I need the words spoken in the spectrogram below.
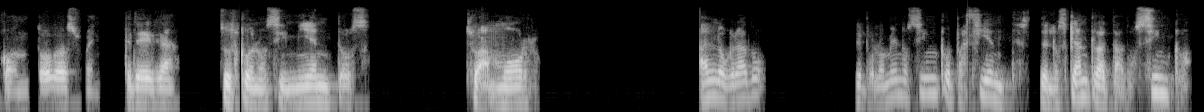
con toda su entrega, sus conocimientos, su amor, han logrado de por lo menos cinco pacientes de los que han tratado, cinco,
